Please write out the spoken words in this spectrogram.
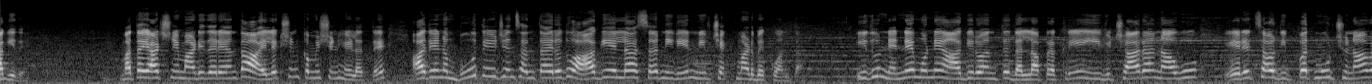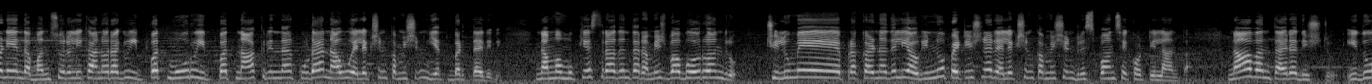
ಆಗಿದೆ. ಮತಯಾಚನೆ ಮಾಡಿದ್ದಾರೆ ಅಂತ ಎಲೆಕ್ಷನ್ ಕಮಿಷನ್ ಹೇಳುತ್ತೆ. ಆದರೆ ನಮ್ಮ ಬೂತ್ ಏಜೆಂಟ್ಸ್ ಅಂತ ಇರೋದು ಹಾಗೆ ಎಲ್ಲ ಸರ್, ನೀವೇನು, ನೀವು ಚೆಕ್ ಮಾಡಬೇಕು ಅಂತ. ಇದು ನಿನ್ನೆ ಮೊನ್ನೆ ಆಗಿರೋ ಅಂಥದ್ದಲ್ಲ ಪ್ರಕ್ರಿಯೆ. ಈ ವಿಚಾರ ನಾವು ಎರಡು ಸಾವಿರದ ಇಪ್ಪತ್ತ್ಮೂರು ಚುನಾವಣೆಯಿಂದ ಮನ್ಸೂರ್ ಅಲಿ ಖಾನ್ ಅವರಾಗಿ ಇಪ್ಪತ್ತ್ಮೂರು ಇಪ್ಪತ್ನಾಲ್ಕರಿಂದ ಕೂಡ ನಾವು ಎಲೆಕ್ಷನ್ ಕಮಿಷನ್ ಎತ್ತು ಬರ್ತಾ ಇದ್ದೀವಿ ನಮ್ಮ ಮುಖ್ಯಸ್ಥರಾದಂಥ ರಮೇಶ್ ಬಾಬು ಅವರು ಅಂದರು, ಚಿಲುಮೆ ಪ್ರಕರಣದಲ್ಲಿ ಅವ್ರು ಇನ್ನೂ ಪೆಟಿಷನರ್ ಎಲೆಕ್ಷನ್ ಕಮಿಷನ್ ರಿಸ್ಪಾನ್ಸೇ ಕೊಟ್ಟಿಲ್ಲ ಅಂತ. ನಾವಂತ ಇರೋದಿಷ್ಟು. ಇದು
